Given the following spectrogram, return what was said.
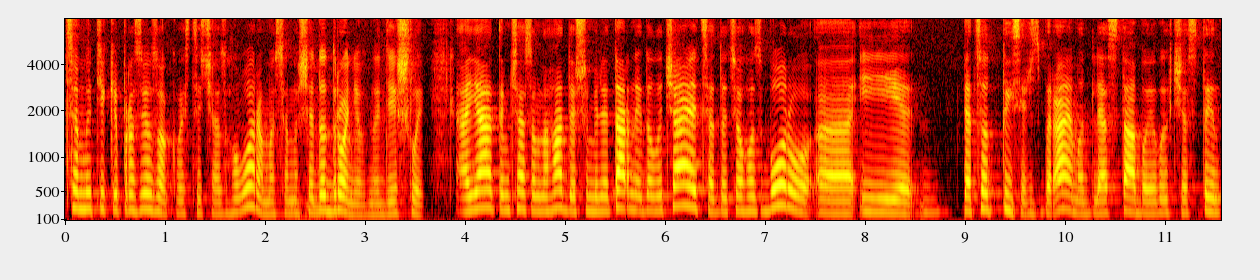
Це ми тільки про зв'язок весь цей час говоримо, це ми ще до дронів не дійшли. А я тим часом нагадую, що мілітарний долучається до цього збору е, і 500 тисяч збираємо для 100 бойових частин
